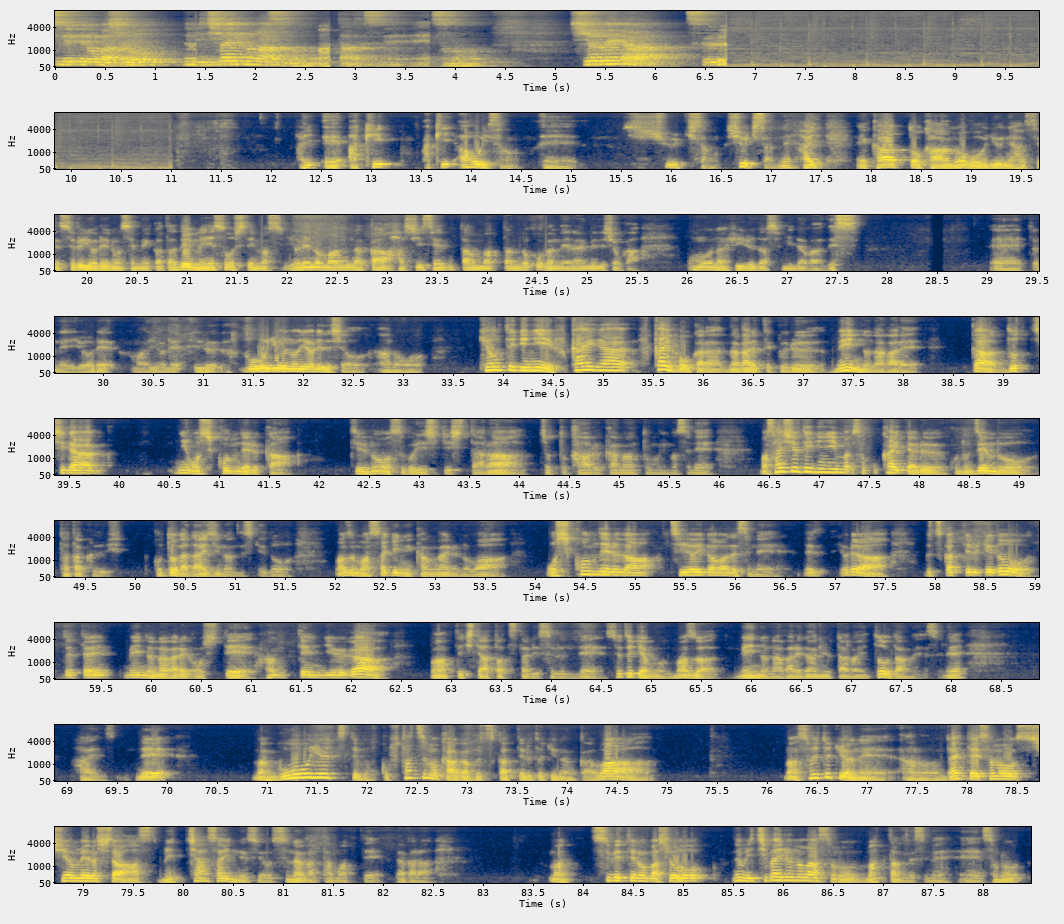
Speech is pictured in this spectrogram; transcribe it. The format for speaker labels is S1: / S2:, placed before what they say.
S1: すべての場所でも一番いるのはそのバッターですね。えーその、潮目が作る
S2: はい、えー、秋、秋葵さん、えー、周知さん、周知さんね。はい。えー、川と川の合流に発生するよれの攻め方で迷走しています。よれの真ん中、端、先端、末端、どこが狙い目でしょうか主なフィールダー隅田川です。えーっとね、よれ、まあ、よれ、いろいろ、合流のよれでしょあの、基本的に深いが、深い方から流れてくるメインの流れが、どっち側に押し込んでるかっていうのをすごい意識したら、ちょっと変わるかなと思いますね。まあ、最終的に今そこ書いてある、この全部を叩くことが大事なんですけど、まず真っ先に考えるのは、押し込んでる側、強い側ですね。で、よりはぶつかってるけど、絶対メインの流れが押して、反転流が回ってきて当たってたりするんで、そういう時はもう、まずはメインの流れ側に打たないとダメですね。はい。で、まあ、合流っつっても、こう、二つの川がぶつかってる時なんかは、まあ、そういう時はね、あの、大体その潮目の下はめっちゃ浅いんですよ。砂が溜まって。だから、まあ、すべての場所を、でも一番いるのはその末端ですね。えーその、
